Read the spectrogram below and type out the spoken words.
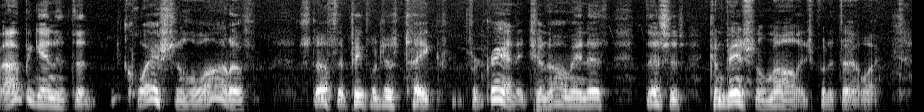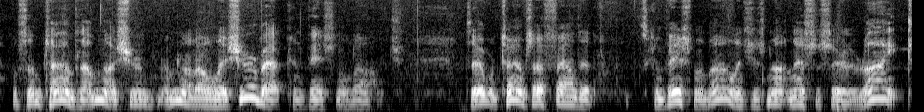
I beginning to question a lot of stuff that people just take for granted. You know, I mean, this, this is conventional knowledge, put it that way. Well, sometimes I'm not sure, I'm not all that sure about conventional knowledge. Several times I've found that conventional knowledge is not necessarily right.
